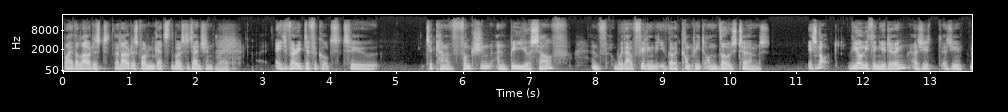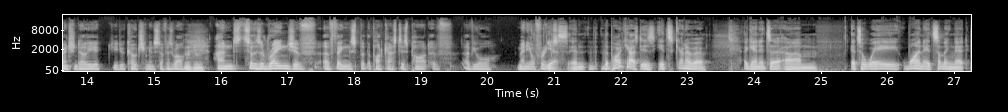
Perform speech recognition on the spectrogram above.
by the loudest the loudest one gets the most attention. It's very difficult to to kind of function and be yourself and f- without feeling that you've got to compete on those terms. It's not the only thing you're doing as you as you mentioned earlier you do coaching and stuff as well. And so there's a range of of things but the podcast is part of of your many offerings. Yes, and the podcast is it's kind of a again it's a um it's a way one it's something that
